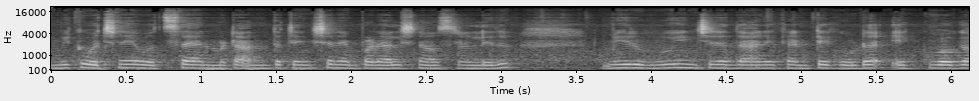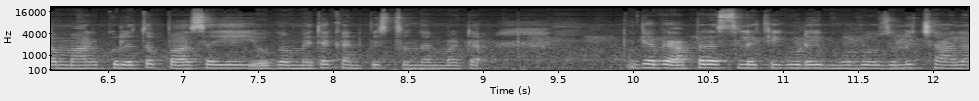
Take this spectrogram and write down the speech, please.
మీకు వచ్చినవి వచ్చాయన్నమాట అంత టెన్షన్ ఏం పడాల్సిన అవసరం లేదు. మీరు ఊహించిన దానికంటే కూడా ఎక్కువగా మార్కులతో పాస్ అయ్యే యోగం అయితే కనిపిస్తుందన్నమాట. ఇంకా వ్యాపారస్తులకి కూడా ఈ మూడు రోజులు చాలా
